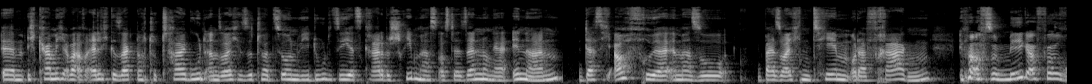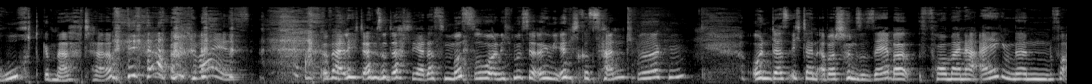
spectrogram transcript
Ähm, ich kann mich aber auch ehrlich gesagt noch total gut an solche Situationen, wie du sie jetzt gerade beschrieben hast, aus der Sendung erinnern, dass ich auch früher immer so bei solchen Themen oder Fragen immer auch so mega verrucht gemacht habe. Ja, ich weiß. Weil ich dann so dachte, ja, das muss so und ich muss ja irgendwie interessant wirken. Und dass ich dann aber schon so selber vor meiner eigenen, vor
